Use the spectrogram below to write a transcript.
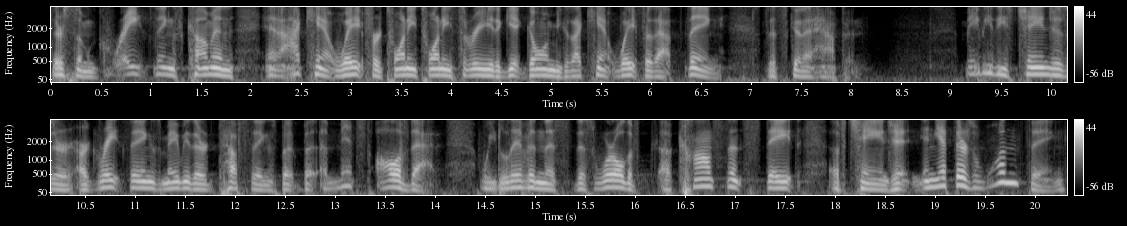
there's some great things coming, and I can't wait for 2023 to get going because I can't wait for that thing that's going to happen. Maybe these changes are, are great things, maybe they're tough things, but, but amidst all of that, we live in this, this world of a constant state of change. And, and yet, there's one thing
